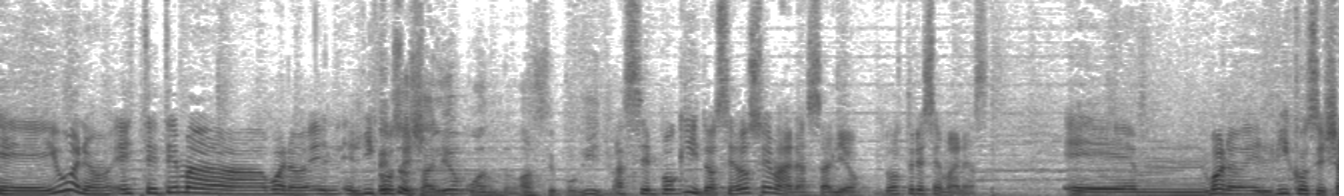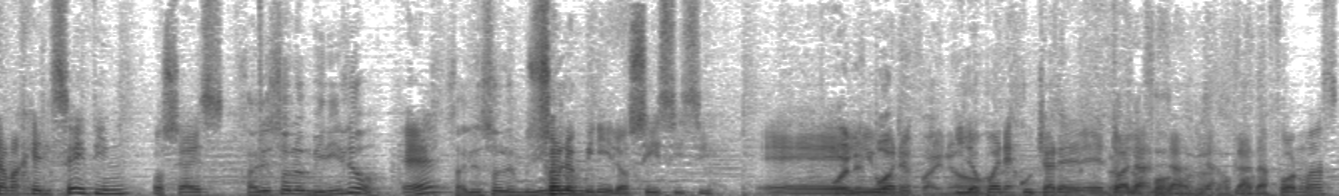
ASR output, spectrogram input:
Eh, y bueno, este tema, bueno, el, el disco ¿Esto se- salió cuando? Hace poquito. hace poquito, hace dos semanas salió, dos, tres semanas. Eh, bueno, el disco se llama Hell Setting, o sea, es ¿Salió solo en vinilo? ¿Eh? ¿Salió solo en vinilo? Solo en vinilo, sí, sí, sí. Eh, O en y, bueno, y lo pueden escuchar en, en todas las, Plataformas, las- las plataformas. plataformas.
